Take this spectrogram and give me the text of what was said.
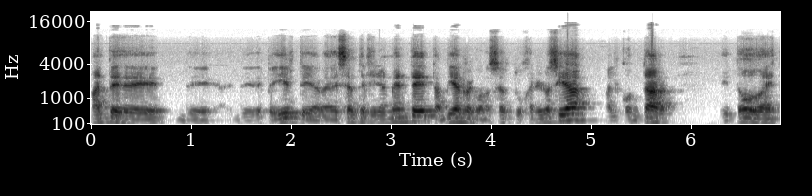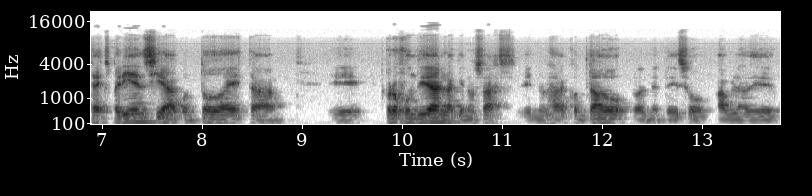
antes de, despedirte y agradecerte finalmente, también reconocer tu generosidad al contar eh, toda esta experiencia, con toda esta eh, profundidad en la que nos has, eh, nos has contado, realmente eso habla de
